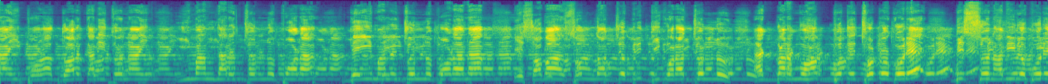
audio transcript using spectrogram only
নাই, পড়ার দরকারই তো নাই। ইমানদারের জন্য পড়া, বেঈমানের জন্য পড়া না। এ সবার সৌন্দর্য বৃদ্ধি করার জন্য একবার মহাব্বতে ছোট করে বিশ্ব নাবির ওপরে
